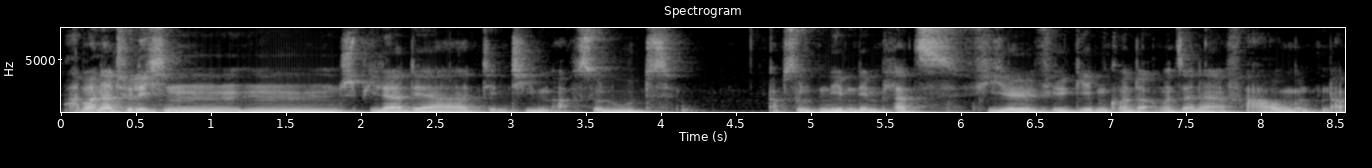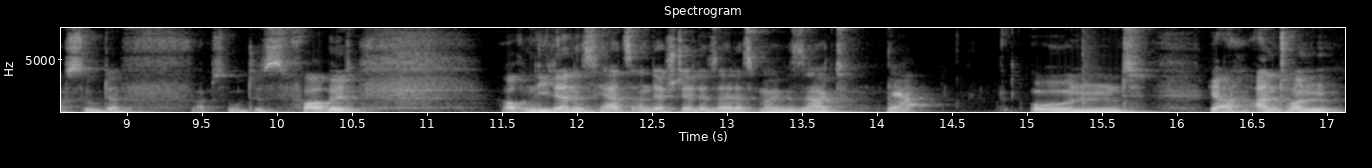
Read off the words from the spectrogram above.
Aber natürlich ein, ein Spieler, der dem Team absolut, absolut neben dem Platz viel, viel geben konnte, auch mit seiner Erfahrung und ein absoluter, absolutes Vorbild. Auch ein lilanes Herz an der Stelle, sei das mal gesagt. Ja, Und ja, Anton,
